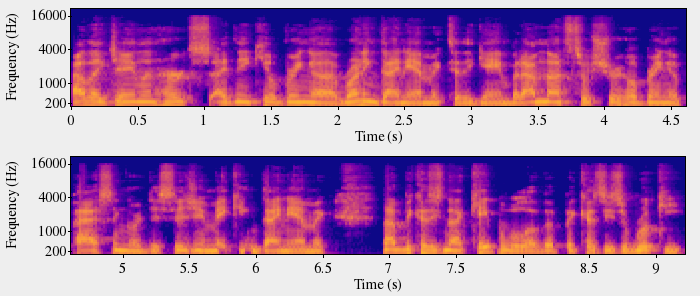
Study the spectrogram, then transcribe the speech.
I like Jalen Hurts. I think he'll bring a running dynamic to the game, but I'm not so sure he'll bring a passing or decision making dynamic, not because he's not capable of it, because he's a rookie.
